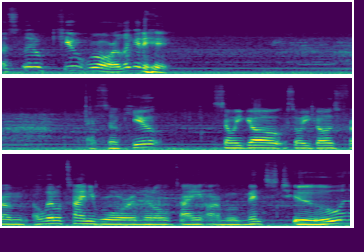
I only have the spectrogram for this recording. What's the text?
That's a little cute roar. Look at it. That's so cute. So we go. So he goes from a little tiny roar, little tiny arm movements to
